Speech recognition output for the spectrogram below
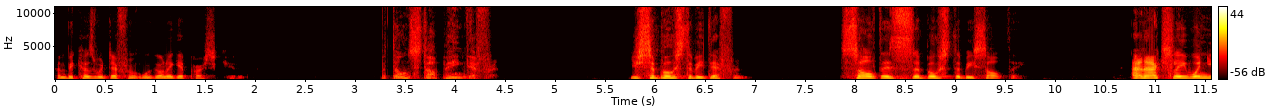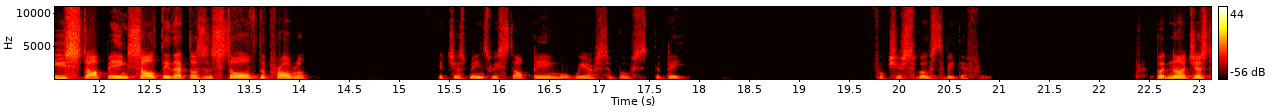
And because we're different, we're going to get persecuted. But don't stop being different. You're supposed to be different. Salt is supposed to be salty. And actually, when you stop being salty, that doesn't solve the problem. It just means we stop being what we are supposed to be. Folks, you're supposed to be different. But not just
